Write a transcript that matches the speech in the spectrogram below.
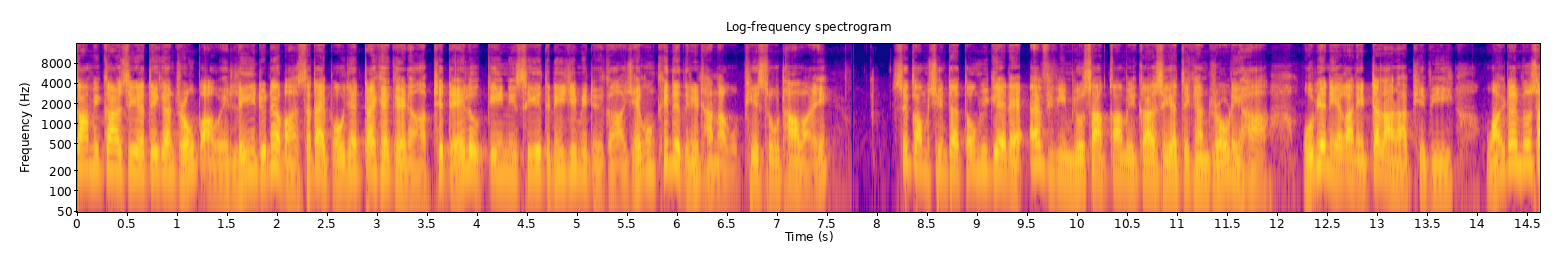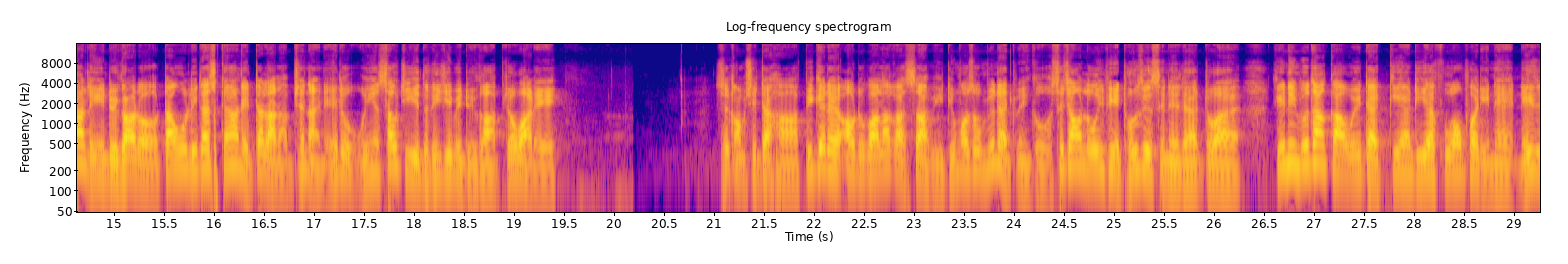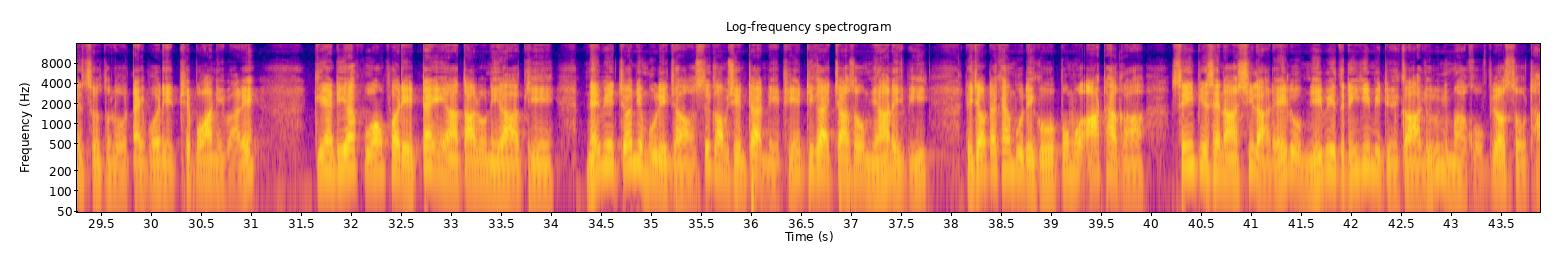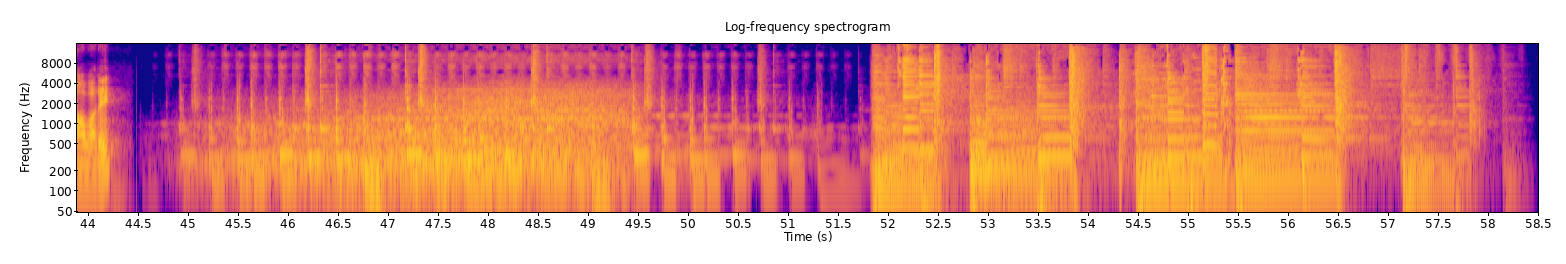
ကာမီကာစီယတေကန်ဒရုန်းပါဝဲလေရင်တွေနဲ့ပါဇက်တိုက်ပုံချင်းတိုက်ခတ်ခဲ့တာဖြစ်တယ်လို့ KNC ရဲ့သတင်းရင်းမြစ်တွေကရေကုန်ခေတ်တဲ့သတင်းဌာနကိုဖြေဆိုထားပါတယ် စစ်ကောင်ရှင်တပ်သုံးပြီးခဲ့တဲ့ FVP မျိုးစားကာမီကာစီယတေကန်ဒရုန်းတွေဟာမိုးပြက်နေရာကနေတက်လာတာဖြစ်ပြီးဝိုင်တန်မျိုးစားလေရင်တွေကတော့တောင်ဝလီဒက်စကန်ကနေတက်လာတာဖြစ်နိုင်တယ်လို့ဝင်းရင်စောက်ကြည့်ရဲ့သတင်းရင်းမြစ်တွေကပြောပါတယ်စစ်ကောင်စီတပ်ဟာပြီးခဲ့တဲ့အောက်တိုဘာလကစပြီးဒီမော်ဆိုမြို့နယ်တွင်ကိုစစ်ကြောင်းလုံးဝဖြင့်ထိုးစစ်ဆင်နေတဲ့အတွက်ကင်းဒီမျိုးသားကာဝေးတပ် KNDF ပူးပေါင်းဖွဲ့တွေနဲ့နေစဉ်ဆိုသလိုတိုက်ပွဲတွေဖြစ်ပွားနေပါတယ်။ KNDF ပူးပေါင်းဖွဲ့တွေတပ်အင်အားတာလို့နေတာအပြင်နယ်မြေကျွမ်းကျင်မှုတွေကြောင့်စစ်ကောင်စီတပ်အနေဖြင့်ထိခိုက်ကြဆုံးများနေပြီးလေကြောင်းတိုက်ခတ်မှုတွေကိုပုံမအားထကစေးပြင်ဆင်တာရှိလာတယ်လို့မြေပြင်သတင်းကြီးမြစ်တွေကလူလူမြန်မာကိုပြောဆိုထားပါတယ်။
